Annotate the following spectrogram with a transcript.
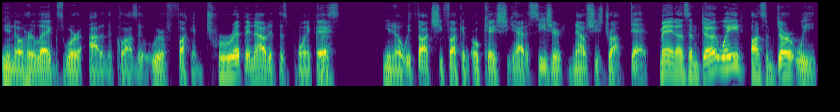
You know, her legs were out of the closet. We were fucking tripping out at this point Yeah. because, you know, we thought she fucking okay, she had a seizure. Now she's dropped dead Man, on some dirt weed. on some dirt weed.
